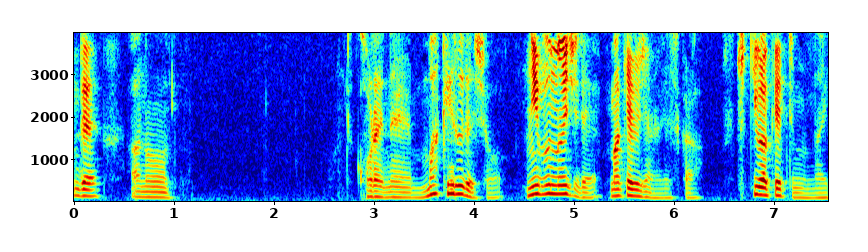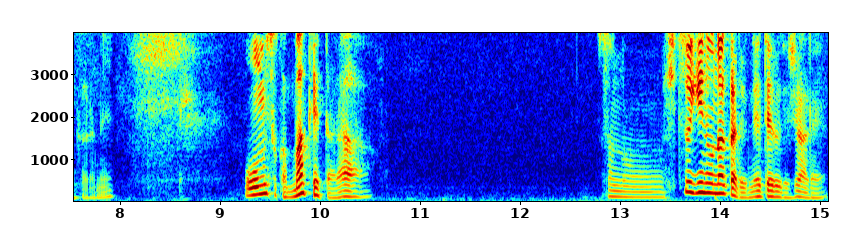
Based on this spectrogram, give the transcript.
であのこれね負けるでしょ。2分の1で負けるじゃないですか。引き分けっていうのないからね。大晦日負けたらその棺の中で寝てるでしょあれ。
